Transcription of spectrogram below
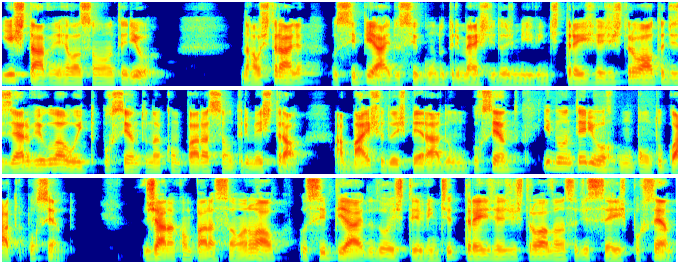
e estável em relação ao anterior. Na Austrália, o CPI do segundo trimestre de 2023 registrou alta de 0,8% na comparação trimestral, abaixo do esperado 1% e do anterior 1,4%. Já na comparação anual, o CPI do 2T23 registrou avanço de 6%,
